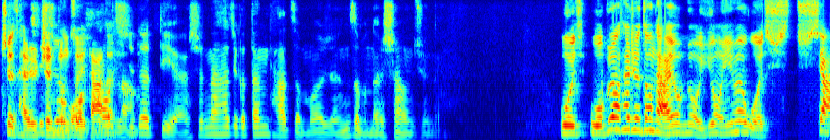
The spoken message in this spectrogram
这才是真正最大的浪。好奇的点是，那它这个灯塔怎么人怎么能上去呢？我我不知道它这灯塔还有没有用，因为我下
